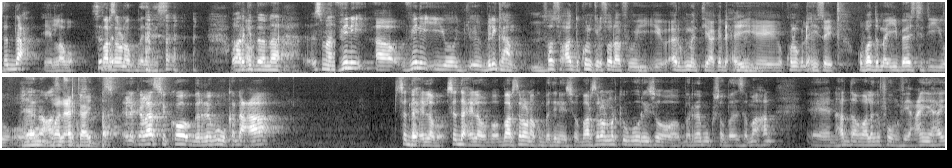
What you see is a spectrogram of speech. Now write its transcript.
saddex iyo labo barcelona ku badinaysa waa arki doonaa ismaan vini vini iyo bellingham saas hadda kulankii la soo dhaafay argumentia ka dhexeeyey kulanka dhexdiisay kubadda ma iyo basid iyo waa la arkay el clasico bernabeu ka dhacaa saddex iyo labo saddex iyo labo barcelona ku badinayso barcelona markii ugu horeyso oo bernabeu ku soo badisa ma ahan Een, hadda waa laga foom fiican yahay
